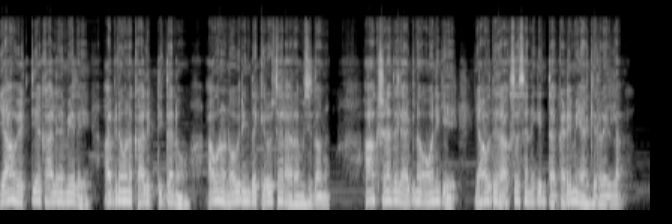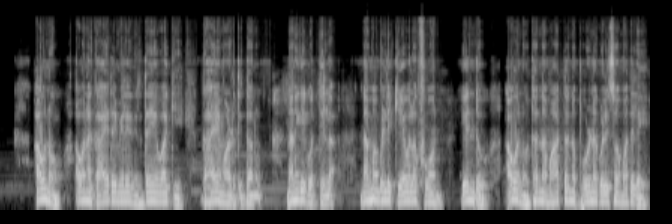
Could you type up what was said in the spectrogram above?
ಯಾವ ವ್ಯಕ್ತಿಯ ಕಾಲಿನ ಮೇಲೆ ಅಭಿನವನ ಕಾಲಿಟ್ಟಿದ್ದನೋ ಅವನು ನೋವಿನಿಂದ ಕಿರುಚಾಲ ಆರಂಭಿಸಿದನು. ಆ ಕ್ಷಣದಲ್ಲಿ ಅಭಿನವ್ ಅವನಿಗೆ ಯಾವುದೇ ರಾಕ್ಷಸನಿಗಿಂತ ಕಡಿಮೆಯಾಗಿರಲಿಲ್ಲ. ಅವನು ಅವನ ಗಾಯದ ಮೇಲೆ ನಿರ್ದಯವಾಗಿ ಗಾಯ ಮಾಡುತ್ತಿದ್ದನು. ನನಗೆ ಗೊತ್ತಿಲ್ಲ. ನಮ್ಮ ಬಳಿ ಕೇವಲ ಫೋನ್ ಎಂದು ಅವನು ತನ್ನ ಮಾತನ್ನು ಪೂರ್ಣಗೊಳಿಸುವ ಮೊದಲೇ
